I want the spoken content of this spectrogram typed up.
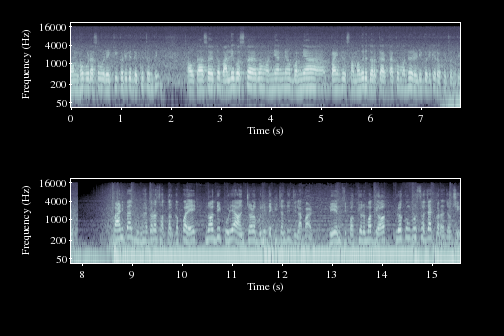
ବନ୍ଧଗୁଡ଼ା ସବୁ ରେକି କରିକି ଦେଖୁଛନ୍ତି। ଆଉ ତା ସହିତ ବାଲି ବସ୍ତା ଏବଂ ଅନ୍ୟାନ୍ୟ ବନ୍ୟା ପାଇଁ ଯେଉଁ ସାମଗ୍ରୀ ଦରକାର ତାକୁ ମଧ୍ୟ ରେଡ଼ି କରିକି ରଖୁଛନ୍ତି। ପାଣିପାଗ ବିଭାଗର ସତର୍କ ପରେ ନଦୀ କୂଳିଆ ଅଞ୍ଚଳ ବୁଲି ଦେଖିଛନ୍ତି ଜିଲ୍ଲାପାଳ। ବିଏମ୍ସି ପକ୍ଷରୁ ମଧ୍ୟ ଲୋକଙ୍କୁ ସଜାଗ କରାଯାଉଛି।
